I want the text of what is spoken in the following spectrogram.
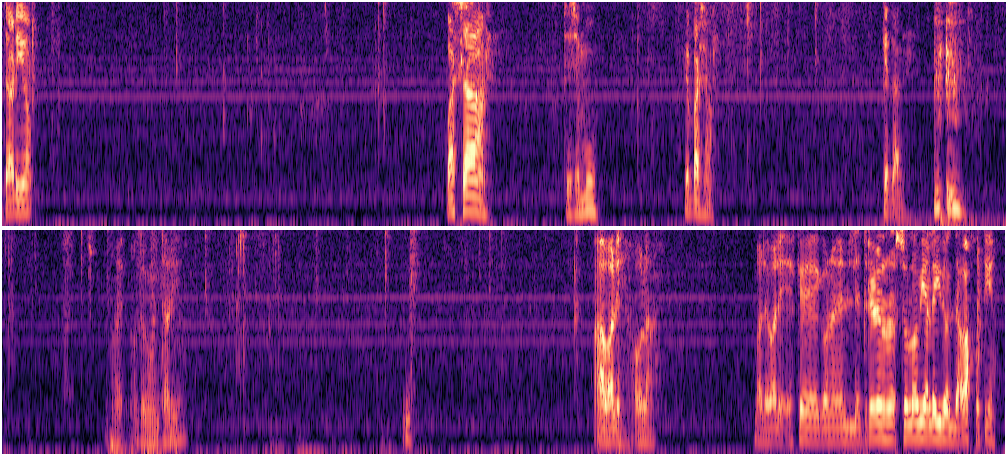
Comentario. Pasa. Chesemu. ¿Qué pasa? ¿Qué tal? A ver, otro comentario. Uf. Ah, vale, hola. Vale, vale. Es que con el letrero solo había leído el de abajo, tío.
